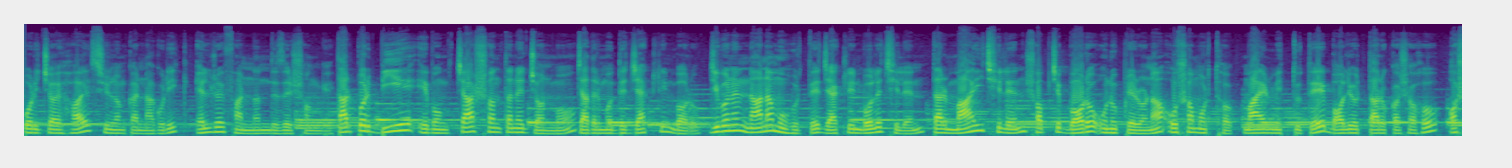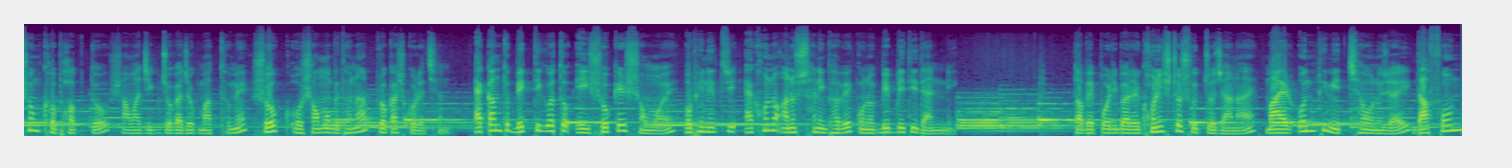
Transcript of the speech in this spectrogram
পরিচয় হয় শ্রীলঙ্কার নাগরিক এলরয় ফার্নান্দেজের সঙ্গে। তারপর বিয়ে এবং চার সন্তানের জন্ম, যাদের মধ্যে জ্যাকলিন বড়। জীবনের নানা মুহূর্তে জ্যাকলিন বলেছিলেন, তার মাই ছিলেন সবচেয়ে বড় অনুপ্রেরণা ও সমর্থক। মায়ের মৃত্যুতে বলিউড তারকাসহ অসংখ্য ভক্ত সামাজিক যোগাযোগ মাধ্যমে শোক ও সমবেদনা প্রকাশ করেছেন। একান্ত ব্যক্তিগত এই শোকের সময় অভিনেত্রী এখনও আনুষ্ঠানিকভাবে কোনো বিবৃতি দেননি। তবে পরিবারের ঘনিষ্ঠ সূত্র জানায়, মায়ের অন্তিম ইচ্ছা অনুযায়ী দাফন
